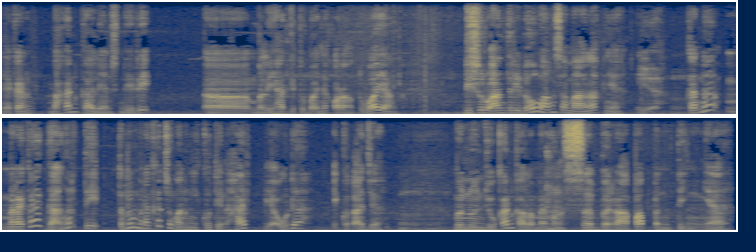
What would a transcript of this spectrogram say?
ya kan bahkan kalian sendiri eh, melihat gitu banyak orang tua yang disuruh antri doang sama anaknya Iya. Hmm. karena mereka nggak ngerti tapi mereka cuma ngikutin hype ya udah ikut aja Hmm. Menunjukkan kalau memang seberapa pentingnya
